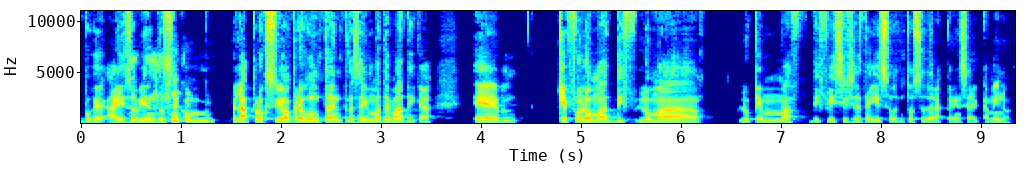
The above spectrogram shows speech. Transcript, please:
porque ahí eso viene entonces con la próxima pregunta entre seis matemáticas. Em, ¿Qué fue lo más, lo más, lo que más difícil se te hizo entonces de la experiencia del camino?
